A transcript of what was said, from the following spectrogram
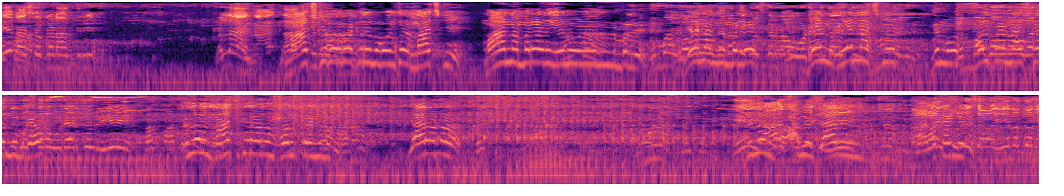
ಏನ್ ಅಶೋಕಣ ಅಂತೀರಿ ಅಲ್ಲ ನಾ- ನಾ- ನಾಚಿಕೆ ಬರ್ಬೇಕ್ರಿ ನಿಮಗೆ ಒಂದ್ಸಲ ನಾಚಿಕೆ. ಮಾನ ಮರ್ಯಾದೆ ಏನು ನಿಮ್ಮಲ್ಲಿ? ಏನು ನಿಮ್ಮಲ್ಲಿ? ಏನು ಏನು ನಾಚಿಕೆ? ನಿಮ್ಮ ಸ್ವಲ್ಪ ನಾಚಿಕೆ ನಿಮ್ಗೆ? ಇಲ್ಲ ನಾಚಿಕೆ ಇರೋದು ಸ್ವಲ್ಪ ನಿಮ್ಮಲ್ಲ. ಯಾರದ? ಇಲ್ಲ ಆಮೇಲೆ ಯಾರು ಏನಂತಾನ?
